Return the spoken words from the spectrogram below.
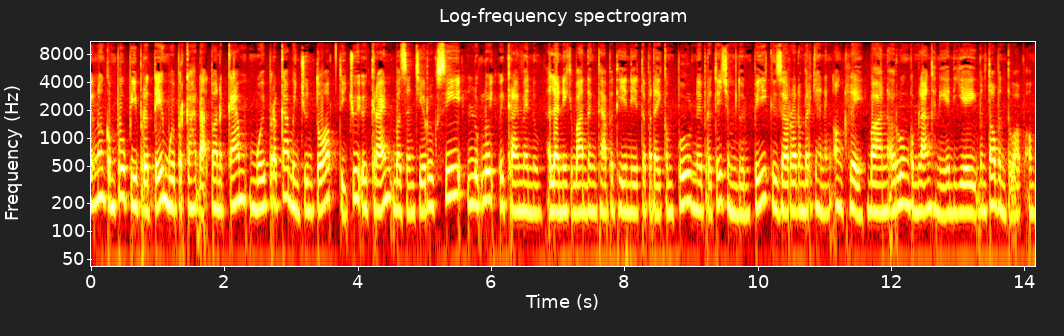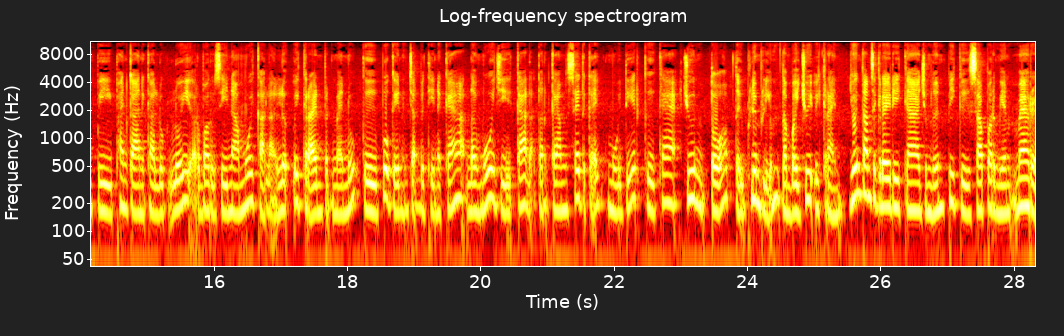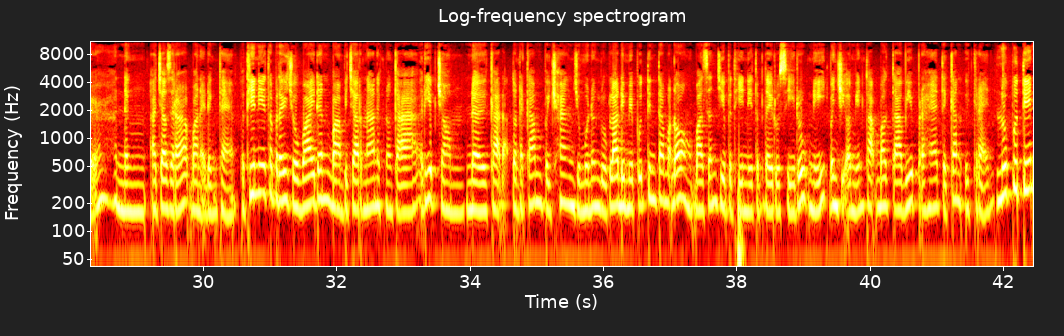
មេដឹកនាំកម្ពុជាពីប្រទេសមួយប្រកាសដាក់ទណ្ឌកម្មមួយប្រកាសបញ្ជូនទ័ពទៅជួយអ៊ុយក្រែនបើសិនជារុស្ស៊ីលុកលុយអ៊ុយក្រែនមែននោះឥឡូវនេះក៏បានដឹងថាប្រធានាធិបតីកម្ពុជានៃប្រទេសចំនួន2គឺសហរដ្ឋអាមេរិកហើយនិងអង់គ្លេសបានរួមកម្លាំងគ្នានិយាយបន្តបន្ទាប់អំពីផែនការនៃការលុកលុយរបស់រុស្ស៊ីណាមួយកើតឡើងលើអ៊ុយក្រែនពិតមែននោះគឺពួកគេនឹងចាត់វិធានការដោយមួយជាការដាក់ទណ្ឌកម្មសេដ្ឋកិច្ចមួយទៀតគឺការជូនទ័ពទៅភ្លាមៗដើម្បីជួយអ៊ុយក្រែនយោងតាមសេចក្តីរាយការណ៍ចំនួន2គឺសារព័ត៌មាន Mirror និង Al Jazeera បានឲ្យដឹងថាប្រធានាធិបតី Joe Biden បានពិចារណានៅក្នុងការរៀបចំនៅការដាក់ទណ្ឌកម្មប្រឆាំងជាមួយនឹងលោក Vladimir Putin តែម្ដងបើសិនជាប្រធានាធិបតីរុស្ស៊ីរូបនេះបញ្ជាឲ្យមានការបើកការវាយប្រហារទៅកាន់អ៊ុយក្រែនលោក Putin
